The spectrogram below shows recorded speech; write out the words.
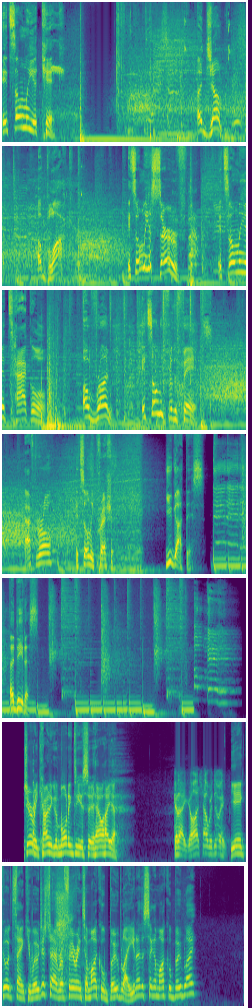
It's only a kick, a jump, a block. It's only a serve. It's only a tackle, a run. It's only for the fans. After all, it's only pressure. You got this. Adidas. Jeremy Coney, good morning to you, sir. How are you? G'day, guys. How are we doing? Yeah, good, thank you. We were just uh, referring to Michael Bublé. You know the singer Michael Bublé?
